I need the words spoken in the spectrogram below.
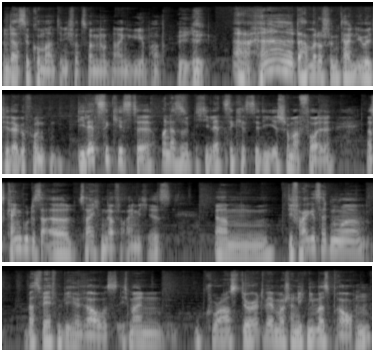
Und da ist der Command, den ich vor zwei Minuten eingegeben habe. Hey. Aha, da haben wir doch schon einen kleinen Übeltäter gefunden. Die letzte Kiste, und das ist wirklich die letzte Kiste, die ist schon mal voll. Was kein gutes äh, Zeichen dafür eigentlich ist. Ähm, die Frage ist halt nur, was werfen wir hier raus? Ich meine, Cross Dirt werden wir wahrscheinlich niemals brauchen.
